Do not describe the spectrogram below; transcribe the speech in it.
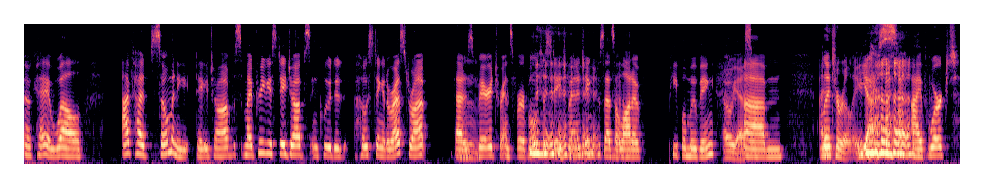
Okay, well, I've had so many day jobs. My previous day jobs included hosting at a restaurant. That is very transferable to stage managing because that's a lot of people moving. Oh yes. Um, I- Literally. Yes. I've worked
